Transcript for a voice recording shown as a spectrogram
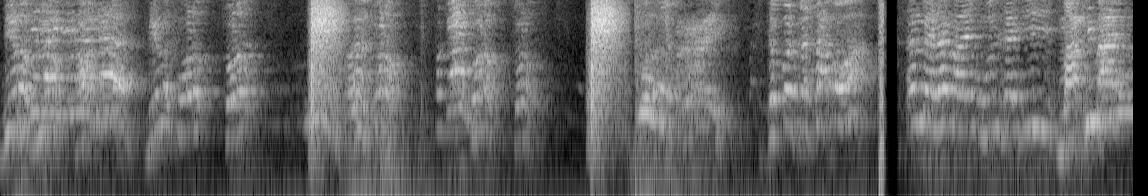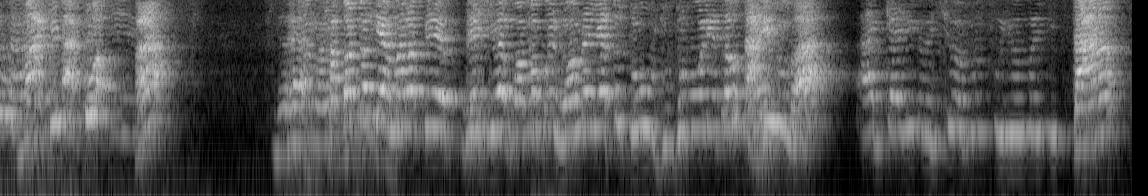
બેલો બેલો હા, બેલો. બેલો છોડો છોડો. હા છોડો. પકડ. છોડો છોડો. એય, જબરજસ્ત આપો હા. માફી માંગ માફી માંગ તું. હા? ખબર તો કે અમારા બે બે સિવાય ગામમાં કોઈ નોમ નહીં લેતું. તું જૂઠું બોલીએ તો તારી તું હા? બધી તાણ ના, ના, ના, ના.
